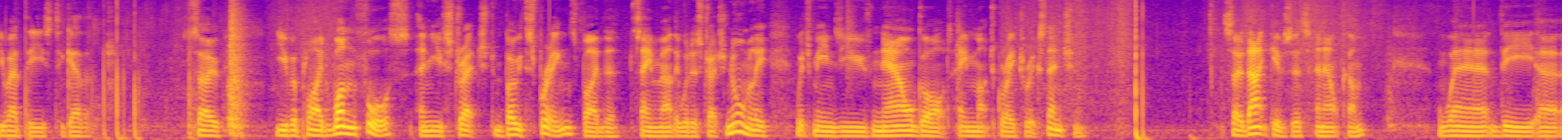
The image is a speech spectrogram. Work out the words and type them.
you add these together. So you've applied one force and you've stretched both springs by the same amount they would have stretched normally which means you've now got a much greater extension. So that gives us an outcome where the uh,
